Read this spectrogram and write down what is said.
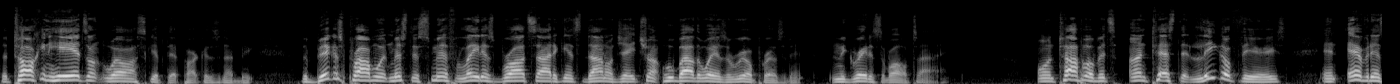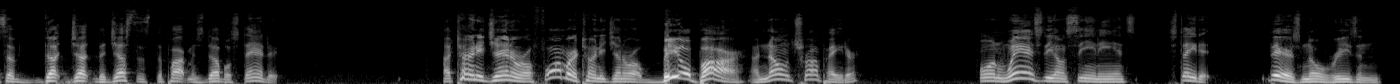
The talking heads on, well, I'll skip that part because it's not big. The biggest problem with Mr. Smith's latest broadside against Donald J. Trump, who, by the way, is a real president and the greatest of all time, on top of its untested legal theories and evidence of the Justice Department's double standard. Attorney General, former Attorney General Bill Barr, a known Trump hater, on Wednesday on CNN stated, "There's no reason.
